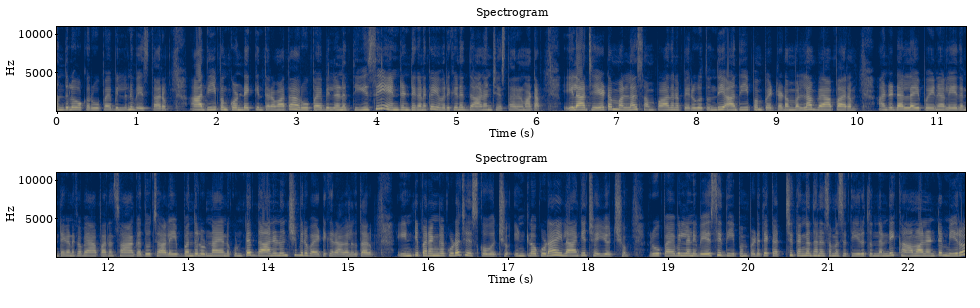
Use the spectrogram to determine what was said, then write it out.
అందులో ఒక రూపాయి బిల్లుని వేస్తారు. ఆ దీపం కొండెక్కిన తర్వాత ఆ రూపాయి బిల్లును తీసి ఏంటంటే కనుక ఎవరికైనా దానం చేస్తారనమాట ఇలా చేయటం వల్ల సంపాదన పెరుగుతుంది. ఆ దీపం పెట్టడం వల్ల వ్యాపారం అంటే డల్ అయిపోయినా లేదంటే కనుక వ్యాపారం సాగదు చాలా ఇబ్బందులు ఉన్నాయనుకుంటే దాని నుంచి మీరు బయటికి రాగలుగుతారు. ఇంటి పరంగా కూడా చేసుకోవచ్చు. ఇంట్లో కూడా ఇలాగే చేయొచ్చు. రూపాయి బిల్లని వేసి దీపం పెడితే ఖచ్చితంగా ధన సమస్య తీరుతుందండి. కావాలంటే మీరు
